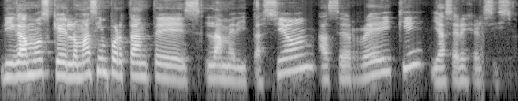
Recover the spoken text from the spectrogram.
digamos que lo más importante es la meditación, hacer reiki y hacer ejercicio.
